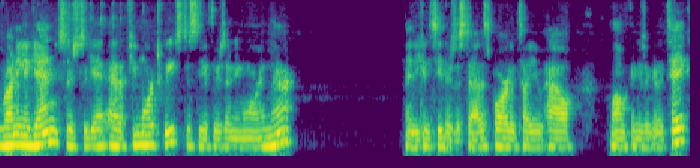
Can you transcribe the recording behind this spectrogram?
running again just to get add a few more tweets to see if there's any more in there. And you can see there's a status bar to tell you how long things are going to take.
